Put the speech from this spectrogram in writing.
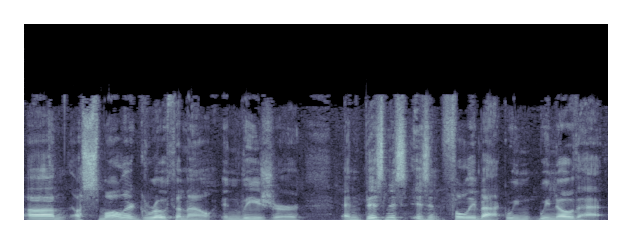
um, a smaller growth amount in leisure, and business isn't fully back. We we know that.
